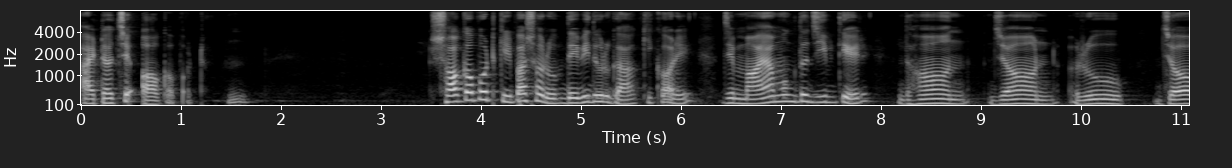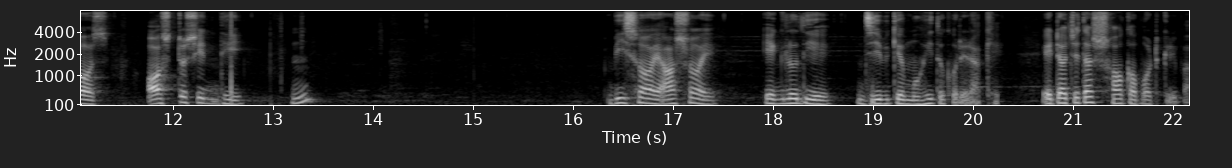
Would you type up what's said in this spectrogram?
আর একটা হচ্ছে অকপট। সকপট কৃপাস্বরূপ দেবী দুর্গা কি করে? যে মায়ামুগ্ধ জীবদের ধন, জন, রূপ, যশ, অষ্টসিদ্ধি বিষয়, আশয়, এগুলো দিয়ে জীবকে মোহিত করে রাখে। এটা হচ্ছে তার সকপট কৃপা।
